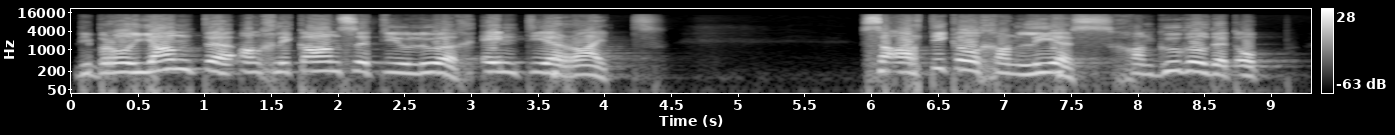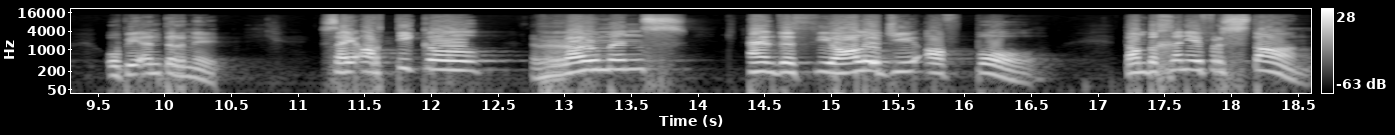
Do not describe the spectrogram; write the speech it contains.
die briljante Anglikaanse teoloog N.T. Wright se artikel gaan lees, gaan Google dit op op die internet. Sy artikel Romans and the theology of Paul. Dan begin jy verstaan.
